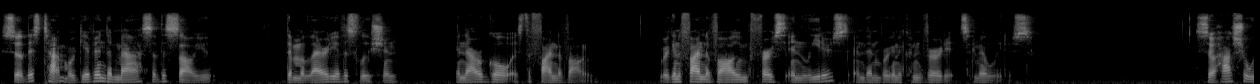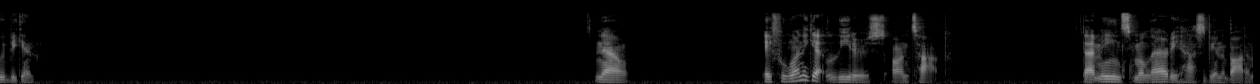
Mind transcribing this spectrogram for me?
So this time we're given the mass of the solute, the molarity of the solution, and our goal is to find the volume. We're going to find the volume first in liters, and then we're going to convert it to milliliters. So how should we begin? Now, if we want to get liters on top, that means molarity has to be on the bottom.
